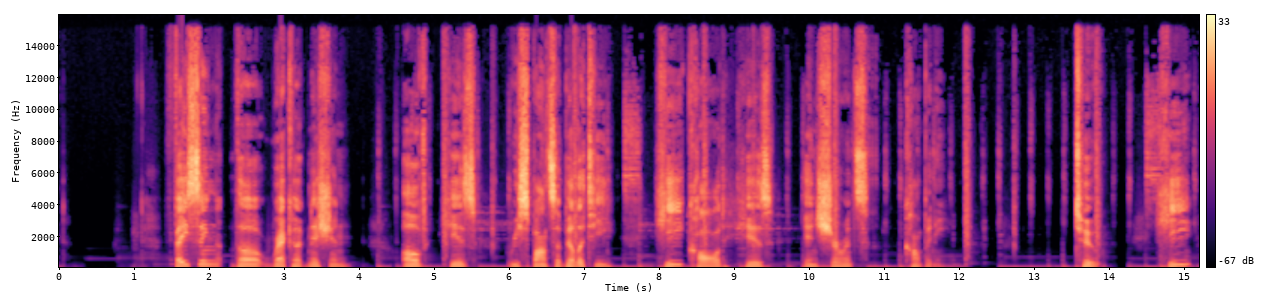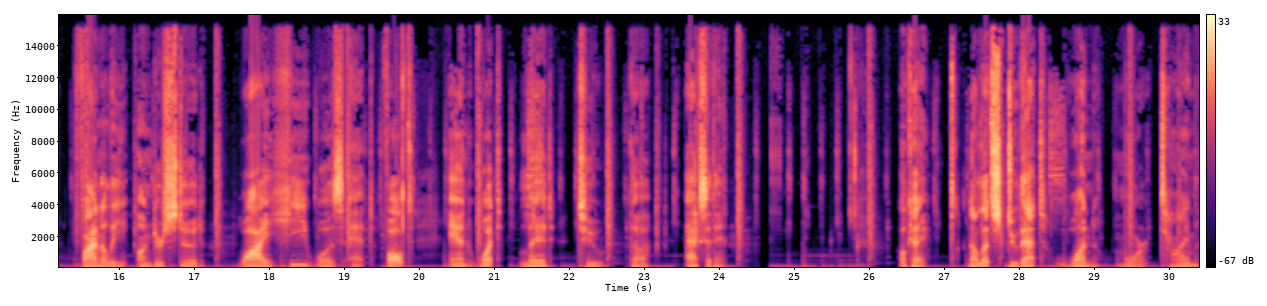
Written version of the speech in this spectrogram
facing the recognition of his responsibility, he called his insurance company. Two, he finally understood why he was at fault and what led to the accident. Okay, now let's do that one more time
